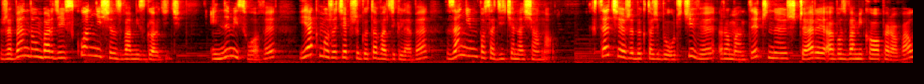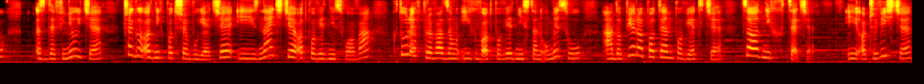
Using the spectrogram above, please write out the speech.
że będą bardziej skłonni się z wami zgodzić? Innymi słowy, jak możecie przygotować glebę, zanim posadzicie nasiono? Chcecie, żeby ktoś był uczciwy, romantyczny, szczery albo z wami kooperował? Zdefiniujcie, czego od nich potrzebujecie i znajdźcie odpowiednie słowa, które wprowadzą ich w odpowiedni stan umysłu, a dopiero potem powiedzcie, co od nich chcecie. I oczywiście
